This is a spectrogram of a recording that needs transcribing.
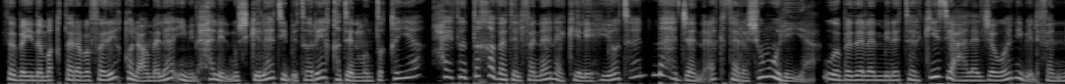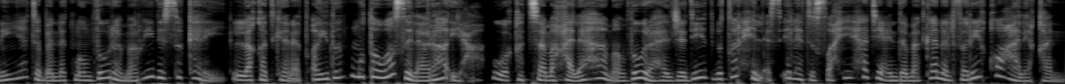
فبينما اقترب فريق العملاء من حل المشكلات بطريقة منطقية حيث اتخذت الفنانة كيلي هيوتن نهجا أكثر شمولية. وبدلا من التركيز على الجوانب الفنية تبنت منظور مريض السكري. لقد كانت أيضا متواصلة رائعة وقد سمح لها منظورها الجديد بطرح الأسئلة الصحيحة عندما كان الفريق عالقا.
